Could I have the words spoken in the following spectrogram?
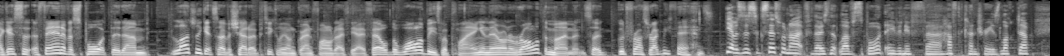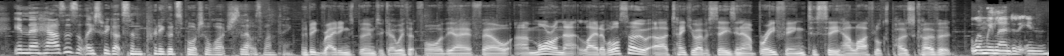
I guess, a, a fan of a sport that um, largely gets overshadowed, particularly on grand final day for the AFL. The Wallabies were playing and they're on a roll at the moment, so good for us rugby fans. Yeah, it was a successful night for those that love sport, even if uh, half the country is locked up in their houses. At least we got some pretty good sport to watch, so that was one thing. And a big ratings boom to go with it for the AFL. Um, more on that later. We'll also uh, take you overseas in our briefing to see how life looks post COVID when we landed in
